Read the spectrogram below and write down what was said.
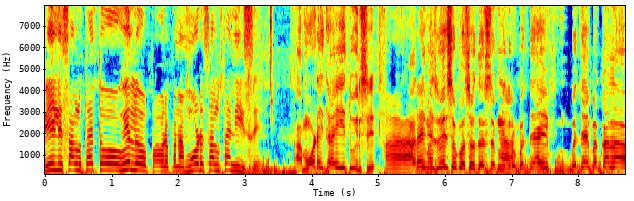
વેલી ચાલુ થાય તો વેલો ભાવ રહે પણ આ મોડે ચાલુ થાય ને એ છે. આ મોડી થાય એ તુર છે. આ તમે જોઈ શકો છો દર્શક મિત્રો બધાય બધાય બકાલા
